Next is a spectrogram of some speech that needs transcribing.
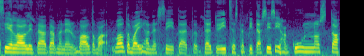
Siellä oli tämä tämmöinen valtava, valtava ihanne siitä, että täytyy itsestä pitää siis ihan kunnosta,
